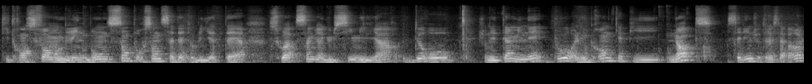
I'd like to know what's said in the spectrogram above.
qui transforme en green bond 100% de sa dette obligataire, soit 5,6 milliards d'euros. J'en ai terminé pour les grandes capilles. Nantes Céline, je te laisse la parole.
